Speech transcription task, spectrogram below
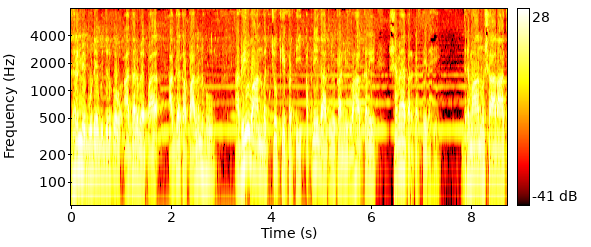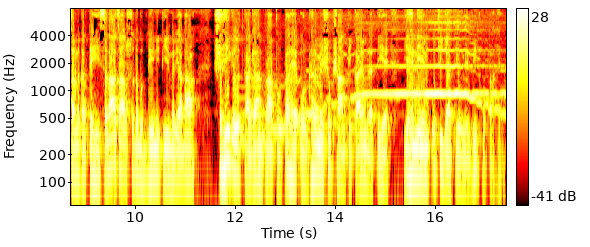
घर में बूढ़े बुज़ुर्गों को आदर व आज्ञा का पालन हो, अभिवान बच्चों के प्रति अपने दायित्वों का निर्वाह करे, समय पर करते रहे। धर्मानुसार आचरण करते ही सदाचार शुद्ध बुद्धि नीति, मर्यादा, सही गलत का ज्ञान प्राप्त होता है और घर में सुख, शांति कायम रहती है, यह नियम उच्च जातियों में भी होता है।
